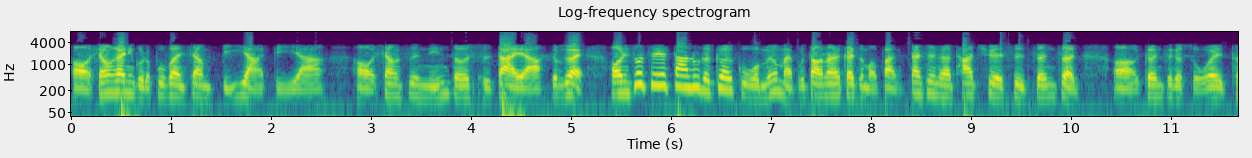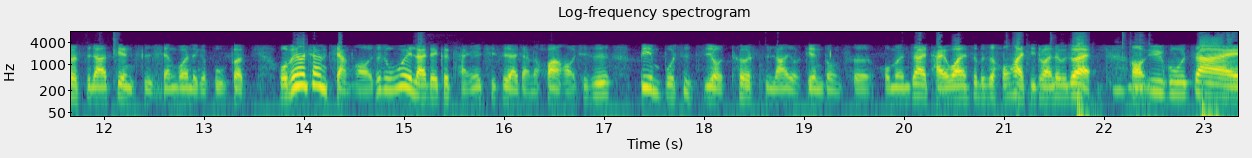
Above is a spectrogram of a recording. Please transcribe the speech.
哦，相关概念股的部分，像比亚迪呀，哦，像是宁德时代呀，对不对？哦，你说这些大陆的个股我们又买不到，那该怎么办？但是呢，它却是真正。啊，跟这个所谓特斯拉电池相关的一个部分，我们要这样讲哦，这个未来的一个产业趋势来讲的话，哈，其实并不是只有特斯拉有电动车，我们在台湾是不是红海集团，对不对？好，预估在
